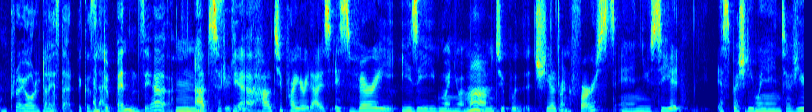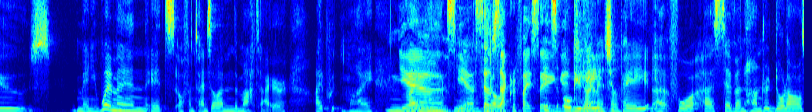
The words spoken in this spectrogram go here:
And prioritize that because And it I- depends. Yeah. Mm. Absolutely. Yeah. How to prioritize. It's very easy when you're a mom to put the children first, and you see it, especially when in interviews, many women, it's oftentimes, oh, I'm the martyr. I put my Yeah, needs, yeah, yeah. self-sacrificing. it's You don't okay to pay Yeah. uh, for a seven hundred dollars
